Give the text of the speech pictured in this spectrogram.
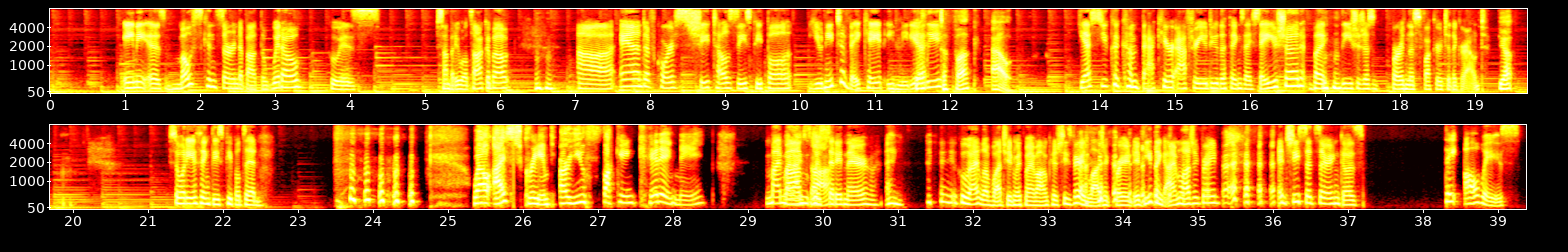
Amy is most concerned about the widow, who is somebody we'll talk about. Mhm. Uh, and of course, she tells these people, you need to vacate immediately. Get the fuck out. yes, you could come back here after you do the things I say you should, but Mhm. you should just burn this fucker to the ground. Yep. So, what do you think these people did? well, I screamed, Are you fucking kidding me? My mom was sitting there, and who I love watching with my mom because she's very logic brain. If you think I'm logic brain, and she sits there and goes, "They always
